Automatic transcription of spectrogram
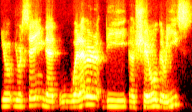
you you're saying that wherever the uh, shareholder is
